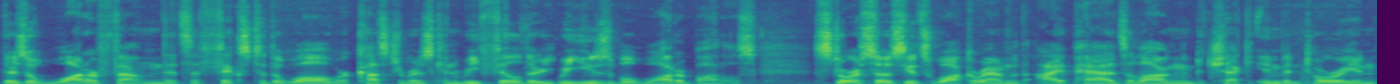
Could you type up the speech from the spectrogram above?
There's a water fountain that's affixed to the wall where customers can refill their reusable water bottles. Store associates walk around with iPads, allowing them to check inventory and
